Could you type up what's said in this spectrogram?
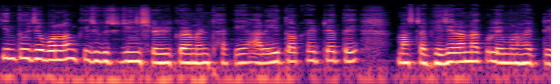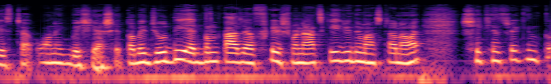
কিন্তু যে বললাম, কিছু কিছু জিনিসের রিকোয়ারমেন্ট থাকে, আর এই তরকারিটাতে মাছটা ভেজে রান্না করলে মনে হয় টেস্টটা অনেক বেশি আসে। তবে যদি একদম তাজা ফ্রেশ মানে আজকেই যদি মাছটা আনা হয়, সেক্ষেত্রে কিন্তু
